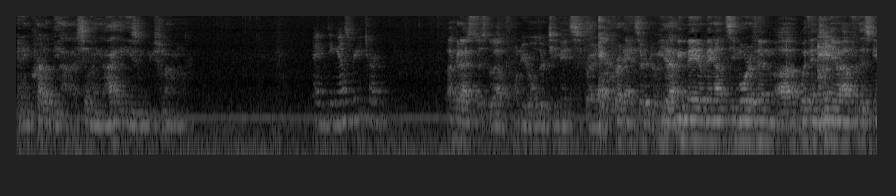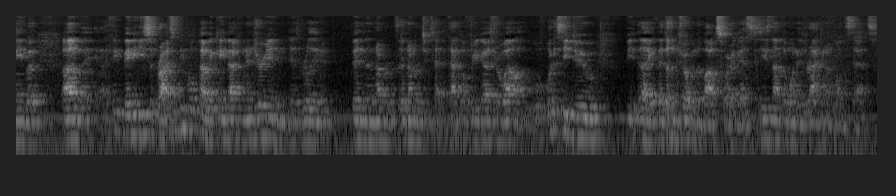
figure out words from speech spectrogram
an incredibly high ceiling. I think he's gonna be phenomenal. Anything else for you, Charlie? I could ask just about one of your older teammates, Fred. Fred Hansard. We, Yeah. we may or may not see more of him uh, with Antonio out for this game, but um, I think maybe he's surprising people how he came back from injury and has really been the number the number two ta- tackle for you guys for a while. What does he do? Be, like that doesn't show up in the box score, I guess, because he's not the one who's racking up all the stats.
